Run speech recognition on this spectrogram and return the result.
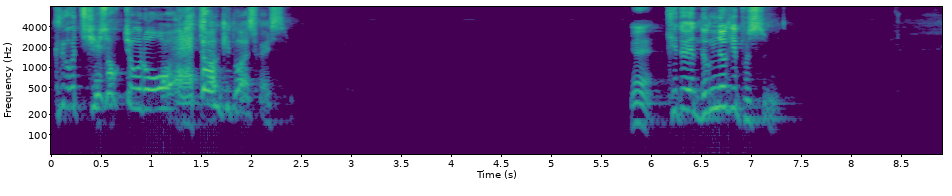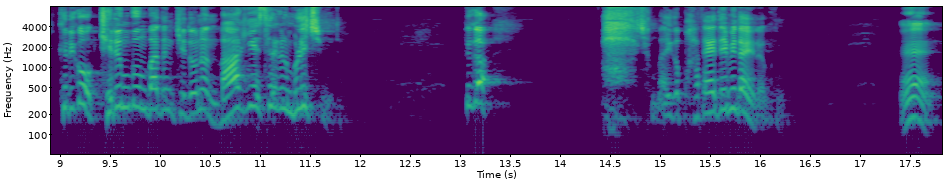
그리고 지속적으로 오랫동안 기도할 수가 있습니다. 예, 기도의 능력이 붙습니다. 그리고 기름 부음 받은 기도는 마귀의 세력을 물리칩니다. 그러니까 아, 정말 이거 받아야 됩니다, 여러분. 예.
